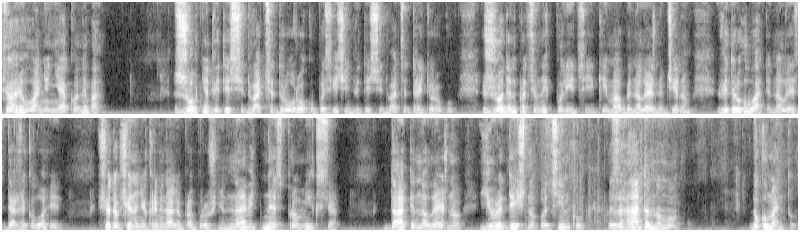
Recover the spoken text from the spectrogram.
Цього реагування ніякого нема. З жовтня 2022 року по січень 2023 року жоден працівник поліції, який мав би належним чином відреагувати на лист Держекології щодо вчинення кримінального правопорушення, навіть не спромігся дати належну юридичну оцінку згаданому документу.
